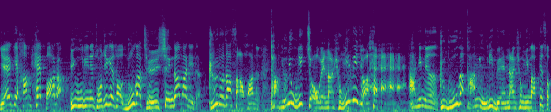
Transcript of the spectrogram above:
얘기 함 해봐라. 이 우리네 조직에서 누가 제일 센가 말이다. 그러자 사화는 당연히 우리 쪼웨나 형님이죠. 아니면 그 누가 감히 우리 맨날 형님 앞에서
